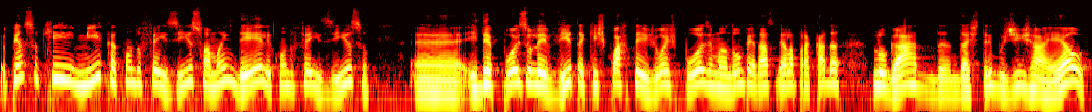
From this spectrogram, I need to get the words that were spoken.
Eu penso que Mica, quando fez isso, a mãe dele, quando fez isso, é, e depois o levita que esquartejou a esposa e mandou um pedaço dela para cada lugar das tribos de Israel,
